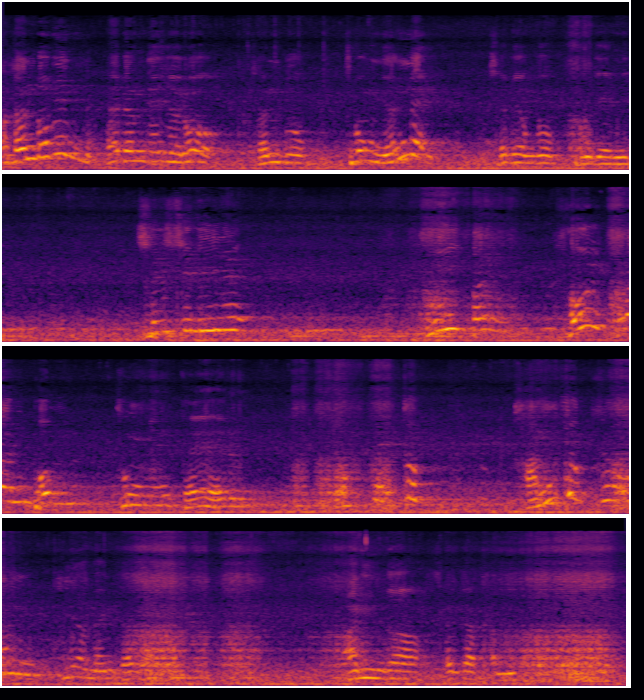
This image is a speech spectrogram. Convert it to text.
사단법인 해병대 전 후 전국 총연맹 최병국 총재입니다. 72일 9.28 서울 탈환 봄 국민대회는 역대급 감격스러운 기념행사가 아닌가 생각합니다.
